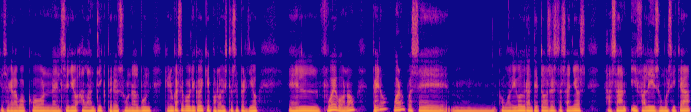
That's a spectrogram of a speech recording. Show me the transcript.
que se grabó con el sello Atlantic, pero es un álbum que nunca se publicó y que por lo visto se perdió el fuego, ¿no? Pero bueno, pues eh, mm, como digo, durante todos estos años Hassan y Fali y su música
